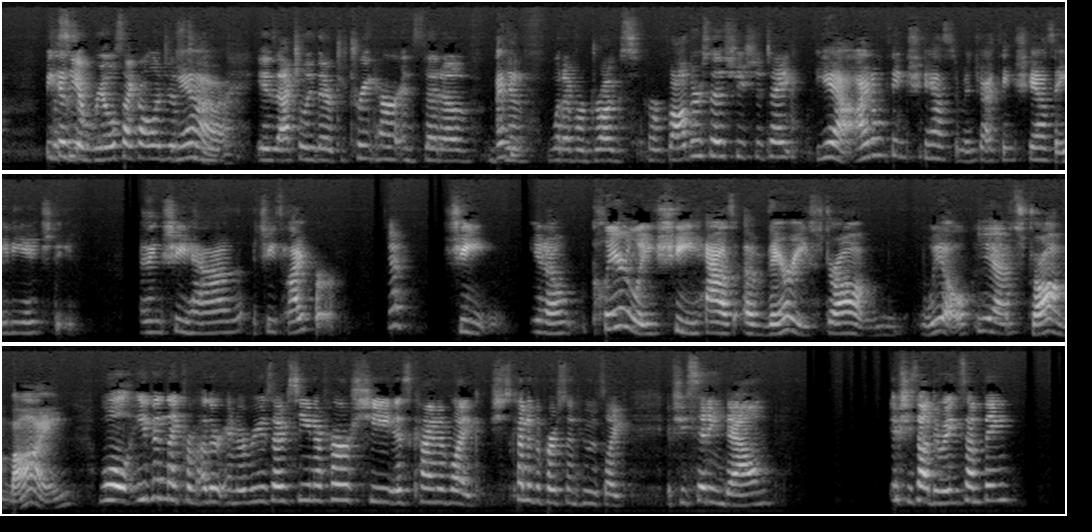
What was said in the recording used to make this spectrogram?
because to see a real psychologist yeah, who is actually there to treat her instead of I give think- whatever drugs her father says she should take. yeah, I don't think she has dementia. I think she has ADHD. I think she has she's hyper. Yeah. She, you know, clearly she has a very strong will, Yeah. a strong mind. Well, even like from other interviews I've seen of her, she is kind of like she's kind of the person who's like if she's sitting down, if she's not doing something,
